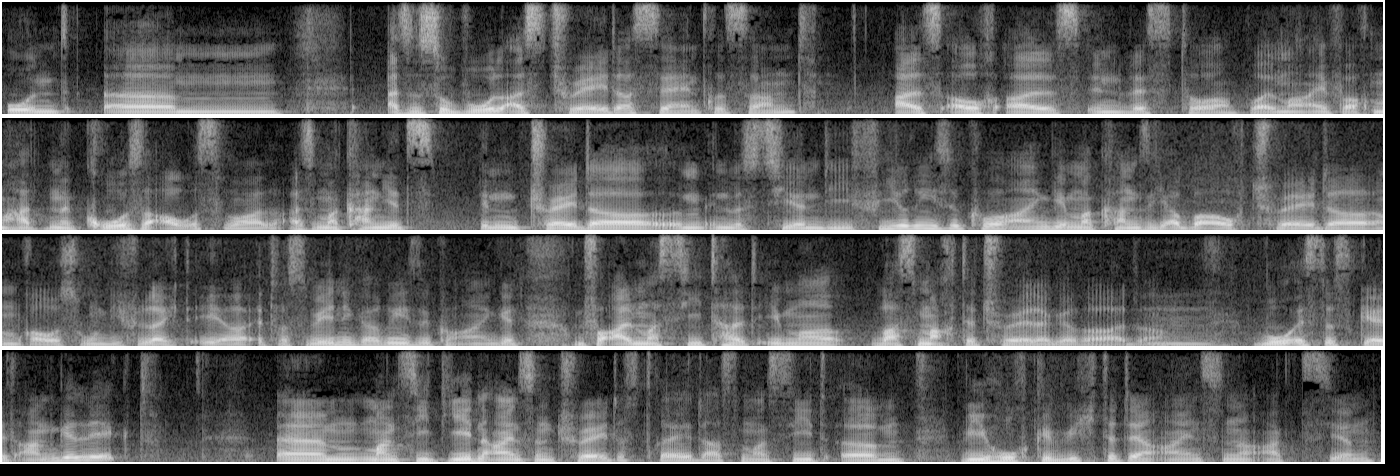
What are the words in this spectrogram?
Und ähm, also sowohl als Trader sehr interessant als auch als Investor, weil man einfach, man hat eine große Auswahl. Also man kann jetzt in Trader ähm, investieren, die viel Risiko eingehen. Man kann sich aber auch Trader ähm, raussuchen, die vielleicht eher etwas weniger Risiko eingehen. Und vor allem, man sieht halt immer, was macht der Trader gerade? Mhm. Wo ist das Geld angelegt? Ähm, man sieht jeden einzelnen Trade des Traders. Man sieht, ähm, wie hoch gewichtet der einzelne Aktien.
